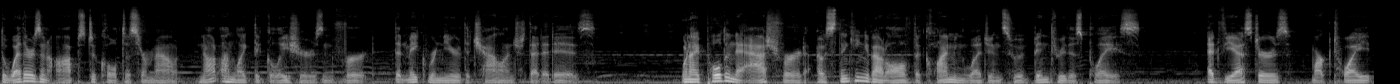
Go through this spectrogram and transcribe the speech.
the weather is an obstacle to surmount, not unlike the glaciers and vert that make Rainier the challenge that it is. When I pulled into Ashford, I was thinking about all of the climbing legends who have been through this place. Ed Viesturs, Mark Twight,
